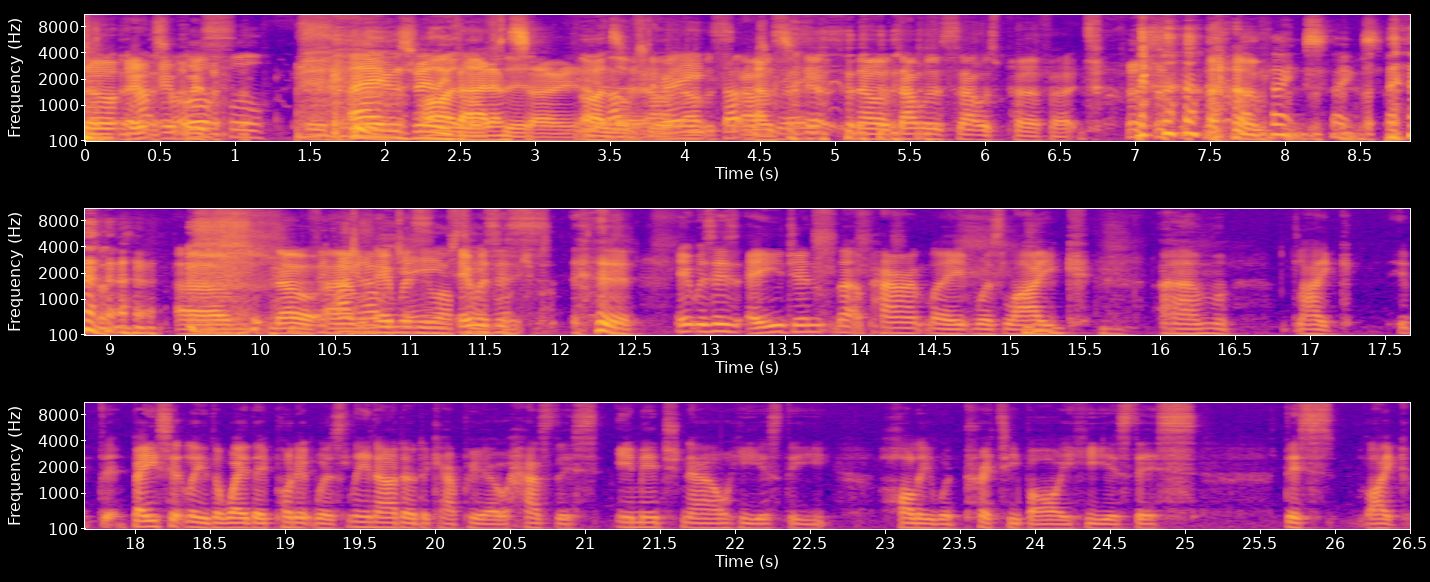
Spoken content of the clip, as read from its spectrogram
no, it, it was. awful. it was really I bad. I'm it. sorry. I I'm loved sorry. great. That was, That I was great. no, that was that was perfect. Oh, thanks, thanks. Um, no, um, it was it was his it was his agent that apparently was like, um, like it, basically the way they put it was Leonardo DiCaprio has this image now. He is the Hollywood pretty boy. He is this this like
